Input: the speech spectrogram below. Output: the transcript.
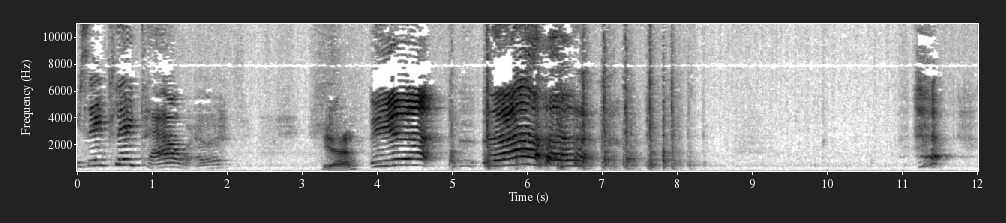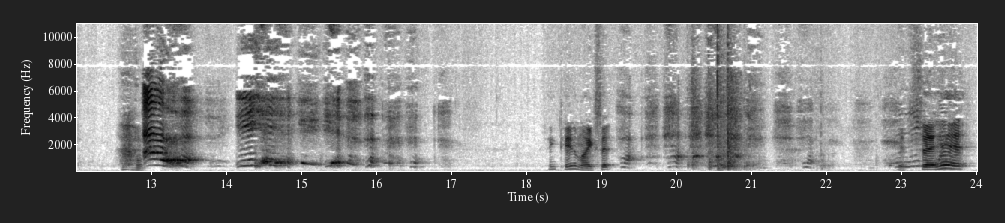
You say play tower. Yeah. Think Tatum likes it. It's a hit.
